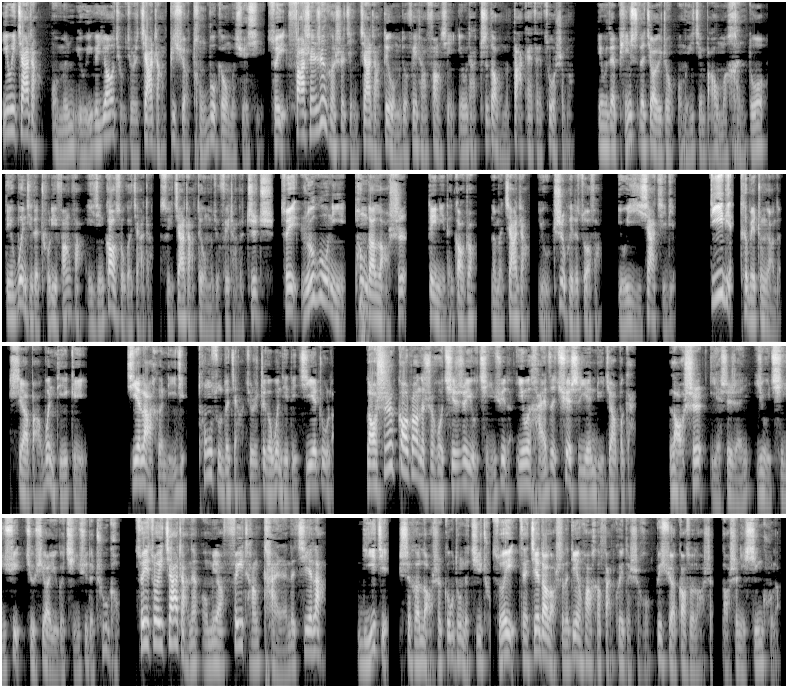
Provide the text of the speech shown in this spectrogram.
因为家长我们有一个要求，就是家长必须要同步跟我们学习。所以发生任何事情，家长对我们都非常放心，因为他知道我们大概在做什么。因为在平时的教育中，我们已经把我们很多对问题的处理方法已经告诉过家长，所以家长对我们就非常的支持。所以如果你碰到老师对你的告状，那么家长有智慧的做法。有以下几点，第一点特别重要的是要把问题给接纳和理解。通俗的讲，就是这个问题得接住了。老师告状的时候其实是有情绪的，因为孩子确实也屡教不改。老师也是人，有情绪就需要有个情绪的出口。所以作为家长呢，我们要非常坦然的接纳、理解，是和老师沟通的基础。所以在接到老师的电话和反馈的时候，必须要告诉老师：“老师，你辛苦了。”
